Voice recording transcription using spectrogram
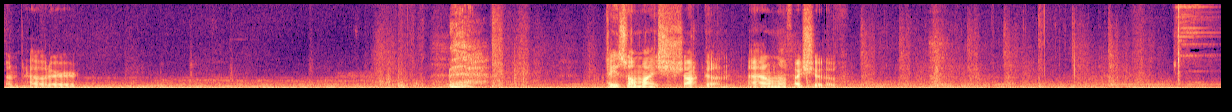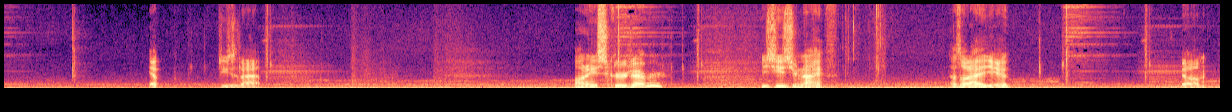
Gunpowder. I used all my shotgun. I don't know if I should have. Yep. Use that. Oh, any screwdriver? Just use your knife. That's what I do. Dumb.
